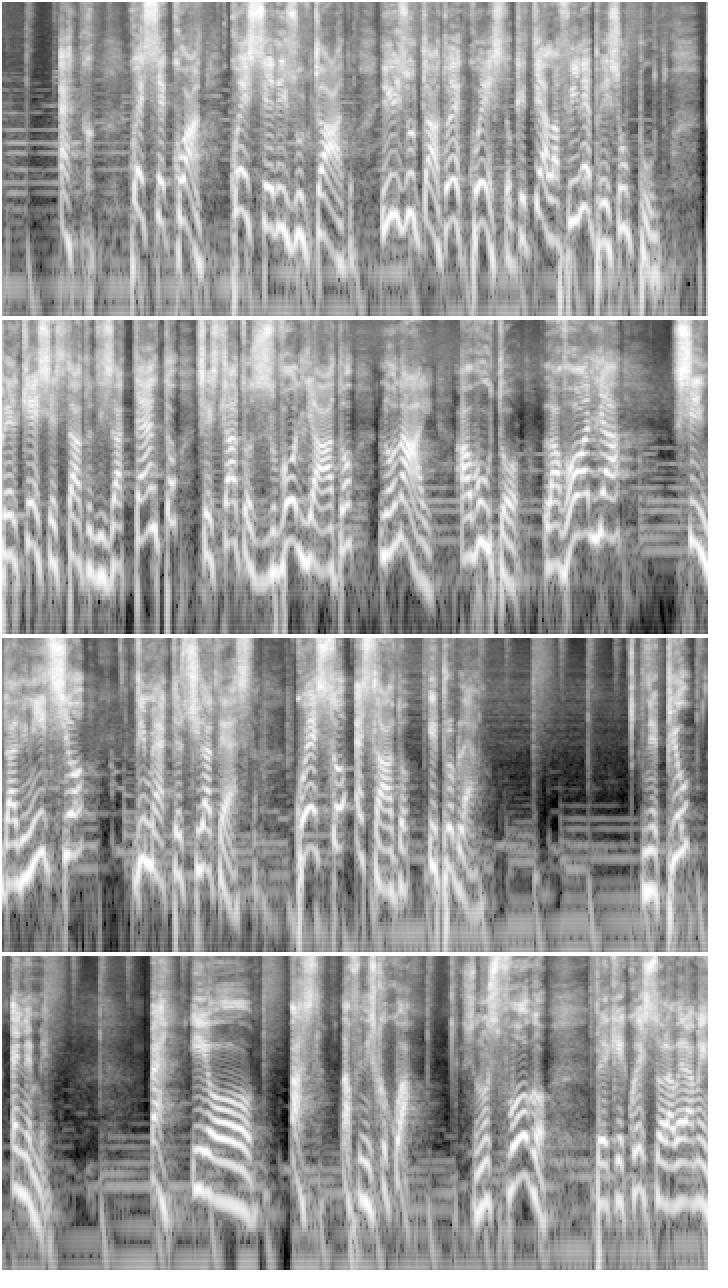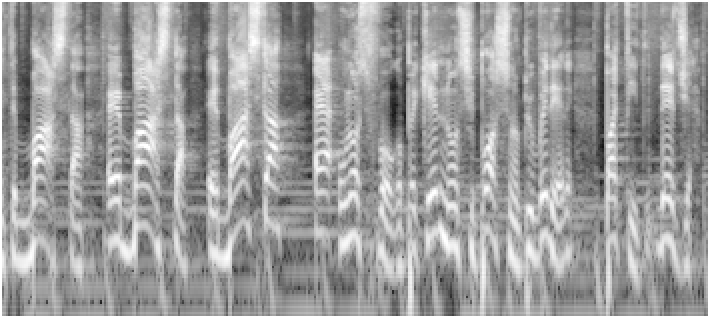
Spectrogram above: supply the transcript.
Ecco questo è quanto, questo è il risultato. Il risultato è questo, che te alla fine hai preso un punto. Perché sei stato disattento, sei stato svogliato, non hai avuto la voglia sin dall'inizio di metterci la testa. Questo è stato il problema. Né più e né meno. Beh, io basta, la finisco qua. Sono sfogo perché questo era veramente basta e basta e basta è uno sfogo perché non si possono più vedere partite del genere.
